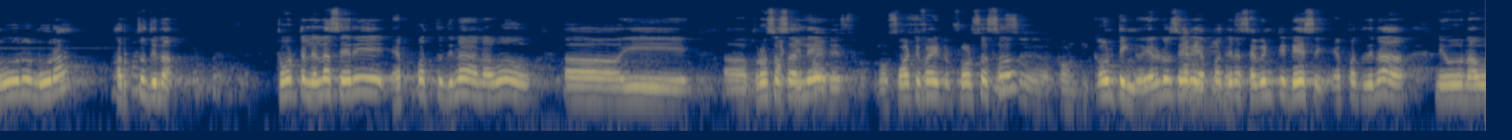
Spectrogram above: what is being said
ನೂರು, ನೂರ ಹತ್ತು ದಿನ. ಟೋಟಲ್ ಎಲ್ಲ ಸೇರಿ ಎಪ್ಪತ್ತು ದಿನ ನಾವು ಈ ಪ್ರೋಸೆಸ್ಸಲ್ಲಿ forty five process counting counting ಎರಡೂ ಸೇರಿ ಎಪ್ಪತ್ತು ದಿನ ಸೆವೆಂಟಿ ಡೇಸ್ ಎಪ್ಪತ್ತು ದಿನ ನೀವು ನಾವು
